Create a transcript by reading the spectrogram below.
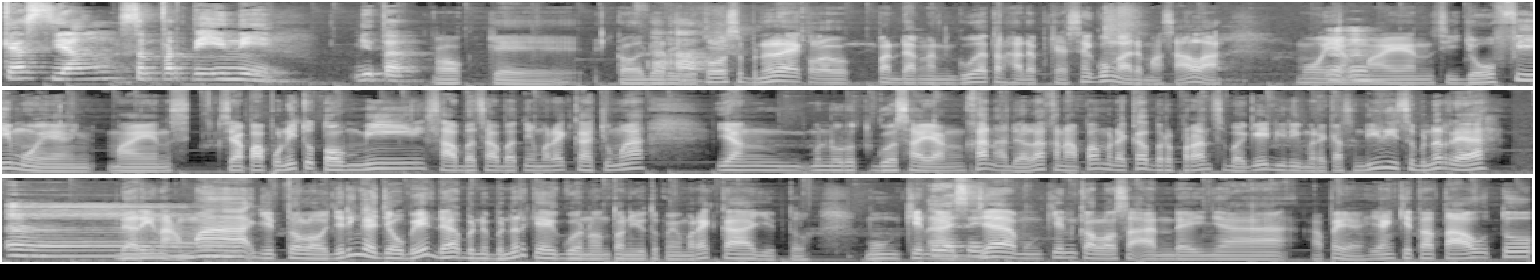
cast yang seperti ini gitu. Oke, kalau dari Ah, ah. kalau sebenarnya kalau pandangan gue terhadap castnya gue nggak ada masalah. Mau yang Mm-mm. main si Jovi, mau yang main siapa pun itu Tommy, sahabat-sahabatnya mereka. Cuma yang menurut gue sayangkan adalah kenapa mereka berperan sebagai diri mereka sendiri sebenarnya Hmm. dari nama gitu loh. Jadi nggak jauh beda, bener-bener kayak gue nonton YouTube-nya mereka gitu. Mungkin Iya sih. aja, mungkin kalau seandainya apa ya, yang kita tahu tuh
